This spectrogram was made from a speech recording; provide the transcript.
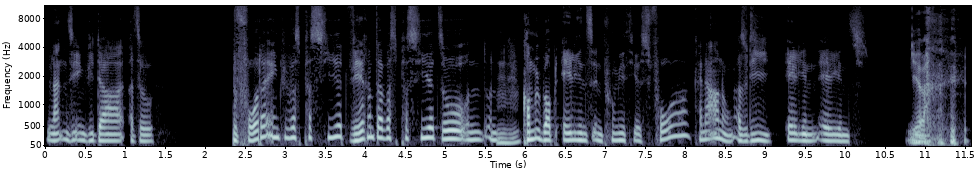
landen sie irgendwie da, also bevor da irgendwie was passiert, während da was passiert, so und, und Mhm. kommen überhaupt Aliens in Prometheus vor? Keine Ahnung. Also die Alien, Aliens, Ja.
